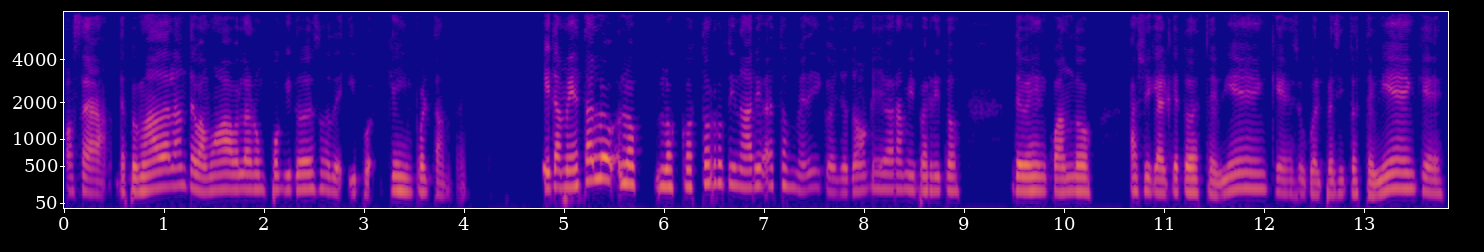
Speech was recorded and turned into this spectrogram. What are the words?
o sea, después más adelante vamos a hablar un poquito de eso de y que es importante. Y también están los costos rutinarios estos médicos. Yo tengo que llevar a mi perrito de vez en cuando achicar que todo esté bien, que su cuerpecito esté bien, que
